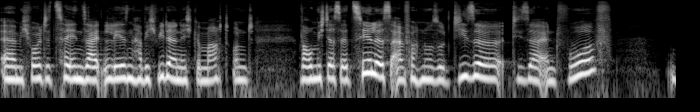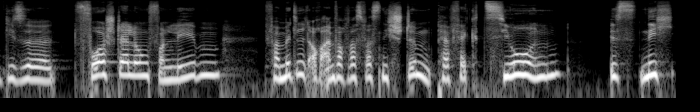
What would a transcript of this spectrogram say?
Ähm, ich wollte zehn Seiten lesen, habe ich wieder nicht gemacht. Und warum ich das erzähle, ist einfach nur so diese, dieser Entwurf, diese Vorstellung von Leben vermittelt auch einfach was, was nicht stimmt. Perfektion ist nicht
